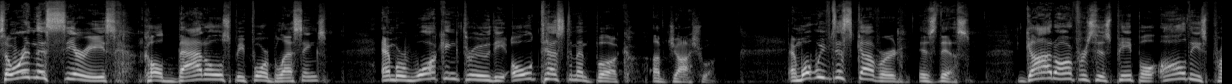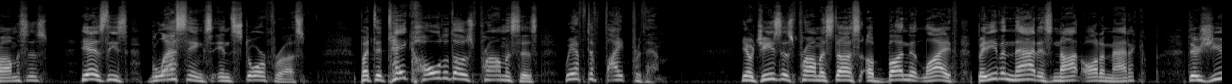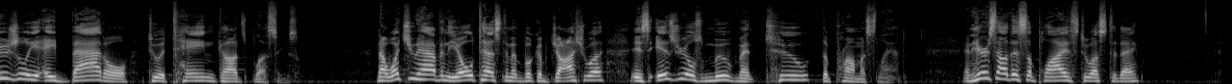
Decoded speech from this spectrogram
So, we're in this series called Battles Before Blessings, and we're walking through the Old Testament book of Joshua. And what we've discovered is this God offers his people all these promises, he has these blessings in store for us. But to take hold of those promises, we have to fight for them. You know, Jesus promised us abundant life, but even that is not automatic. There's usually a battle to attain God's blessings. Now, what you have in the Old Testament book of Joshua is Israel's movement to the promised land. And here's how this applies to us today.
